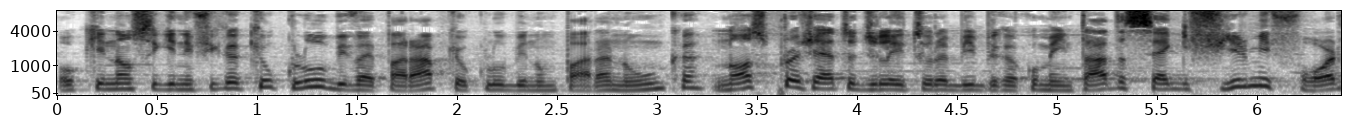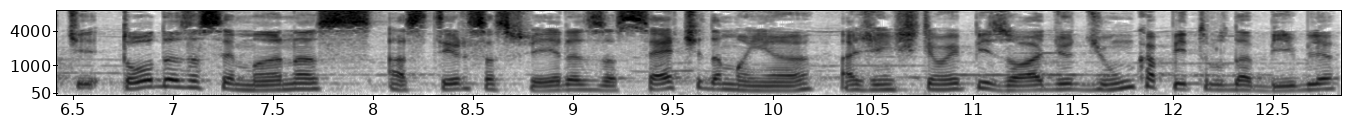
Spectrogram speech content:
O que não significa que o clube vai parar, porque o clube não para nunca. Nosso projeto de leitura bíblica comentada segue firme e forte. Todas as semanas, às terças-feiras, às sete da manhã, a gente tem um episódio de um capítulo da Bíblia.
